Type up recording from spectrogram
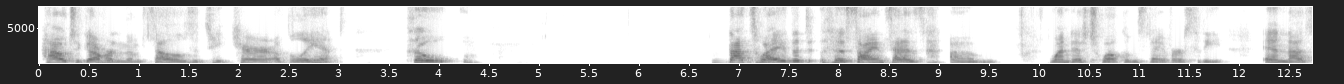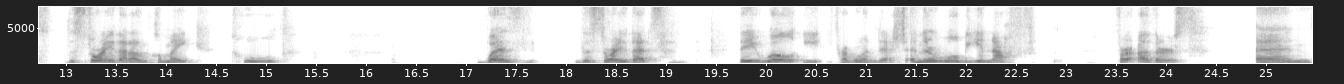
how to govern themselves and take care of the land. So that's why the, the sign says um, one dish welcomes diversity. And that's the story that Uncle Mike told was the story that's they will eat from one dish and there will be enough for others and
